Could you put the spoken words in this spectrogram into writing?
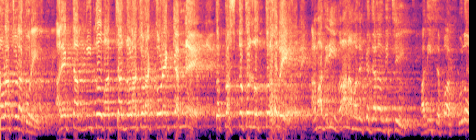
নড়াচড়া করে। আর একটা মৃত বাচ্চা নড়াচড়া করে কেমনে? তো প্রশ্ন করলে উত্তর হবে। ইমান আমাদেরকে জানান দিচ্ছে। হাদিসে পাক খুলো।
